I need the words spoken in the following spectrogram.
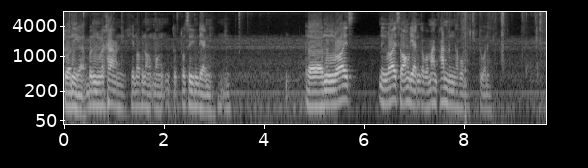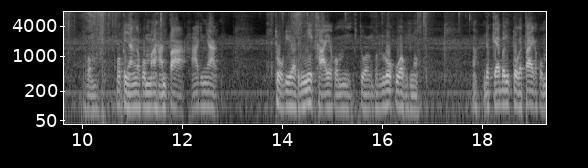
ตัวนี้ก็เบิ้งราคานี่เห็นบ่พี่น้องมองตัวตัวสีแดงนี่เอ่อหนึ่งร้อยหนึ่งร้อยสองเหรียญกับประมาณพันหนึ่งครับผมตัวนี้ครับผมว่าเป็นยังครับผมอาหารป่าหากินยากโชคดีเราถึงมีขายครับผมตัวโลกวัวผมพี่น้องอะเดี๋ยวแกเบิ้งตัวกระต่ายครับผม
